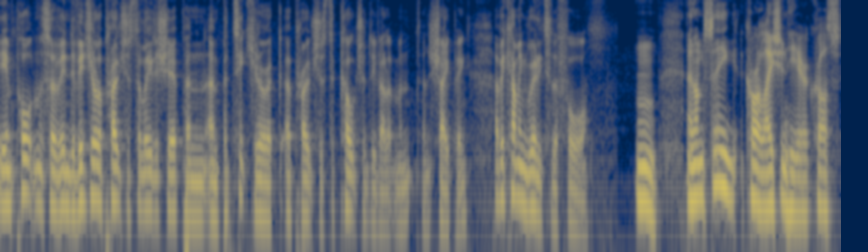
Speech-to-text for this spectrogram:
the importance of individual approaches to leadership and, and particular approaches to culture development and shaping are becoming really to the fore mm. and i'm seeing a correlation here across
